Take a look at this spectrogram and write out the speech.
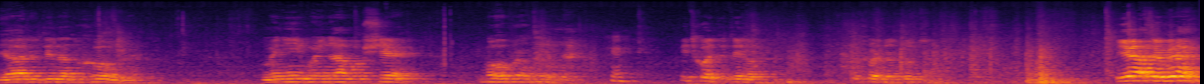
Я людина духовна. Мені війна взагалі богопротивна. Підходь, дитино. Підходь до тут. Я тебе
